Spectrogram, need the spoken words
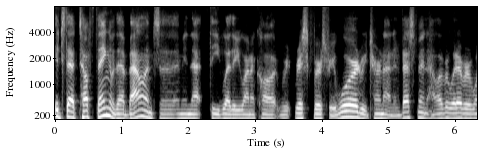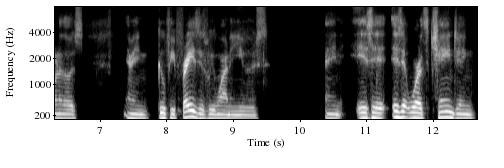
it's that tough thing of that balance. Uh, I mean that the whether you want to call it risk versus reward, return on investment, however, whatever one of those, I mean, goofy phrases we want to use. And is it is it worth changing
